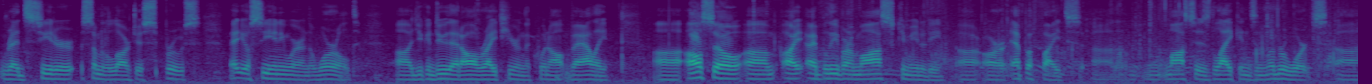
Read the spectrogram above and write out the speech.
red cedar, some of the largest spruce that you'll see anywhere in the world. Uh, you can do that all right here in the Quinault Valley. Uh, also, um, I, I, believe our moss community, uh, our epiphytes, uh, mosses, lichens, and liverworts uh,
